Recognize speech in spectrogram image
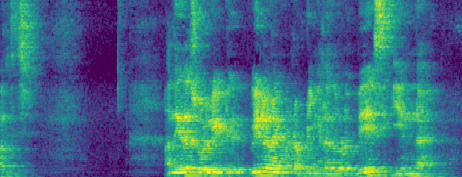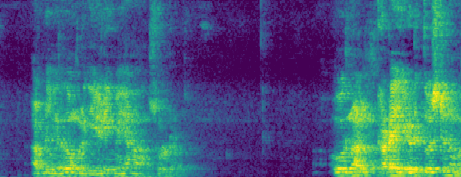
வந்துச்சு. அந்த இதை சொல்லிட்டு வீல் அலைன்மெண்ட் அப்படிங்கிறதோட பேசிக் என்ன அப்படிங்கிறத உங்களுக்கு எளிமையாக நான் சொல்கிறேன் ஒரு நாள் கடையை எடுத்து வச்சுட்டு நம்ம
